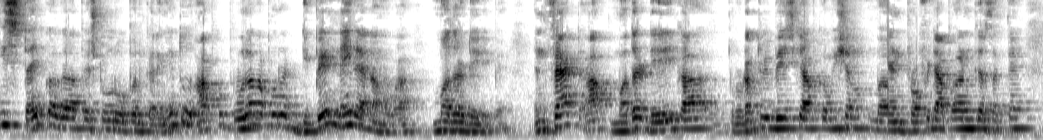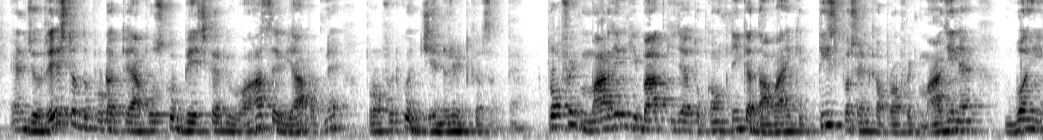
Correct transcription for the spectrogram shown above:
इस टाइप का अगर आप स्टोर ओपन करेंगे तो आपको पूरा का पूरा डिपेंड नहीं रहना होगा मदर डेयरी पे। इनफैक्ट आप मदर डेयरी का प्रोडक्ट भी बेच के आप कमीशन एंड प्रॉफिट आप अर्न कर सकते हैं एंड जो रेस्ट ऑफ़ द प्रोडक्ट है, आप उसको बेच भी वहाँ से भी आप अपने प्रॉफिट को जेनरेट कर सकते हैं। प्रॉफिट मार्जिन की बात की जाए तो कंपनी का दावा है कि 30 परसेंट का प्रॉफिट मार्जिन है। वहीं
